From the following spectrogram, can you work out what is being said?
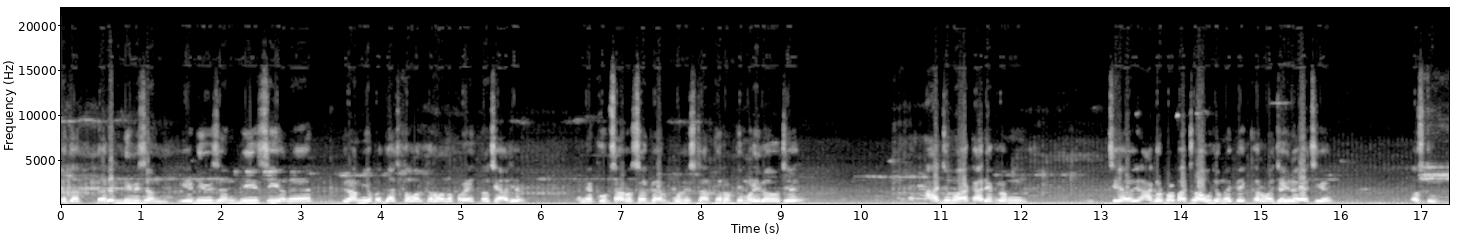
તથા દરેક division, A division, B, C અને ગ્રામ્ય બધા જ કવર કરવાનો પ્રયત્ન છે આજે. અને ખૂબ સારો સહકાર પોલીસ સ્ટાફ તરફથી મળી રહ્યો છે. આજનો આ કાર્યક્રમ છે આગળ પણ પાછું આવું જ અમે કંઈક કરવા જઈ રહ્યા છીએ. અસ્તુ.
